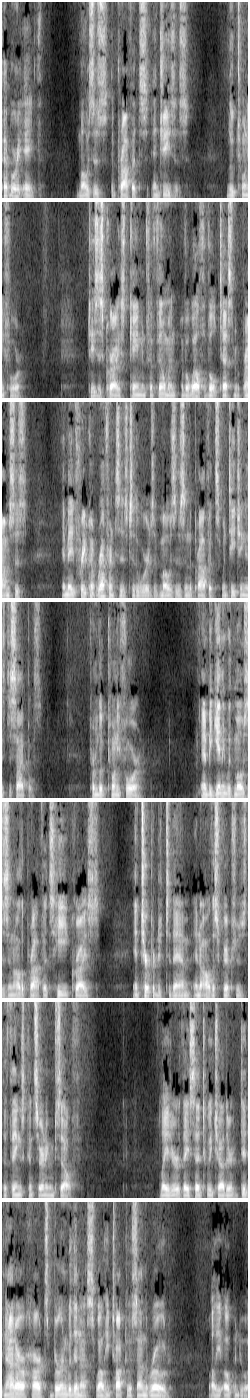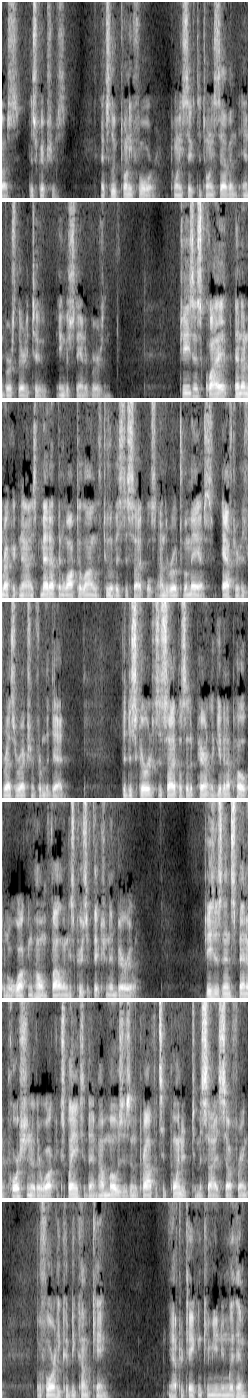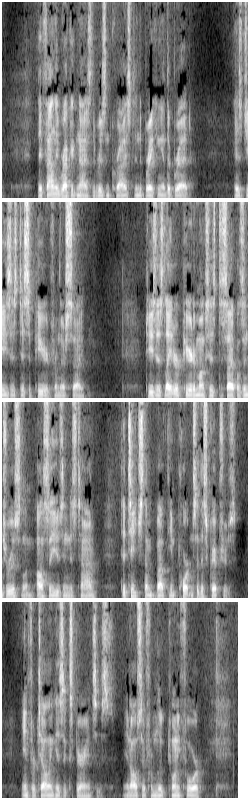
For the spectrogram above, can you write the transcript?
February 8th Moses, the prophets, and Jesus. Luke 24. Jesus Christ came in fulfillment of a wealth of Old Testament promises and made frequent references to the words of Moses and the prophets when teaching his disciples. From Luke 24. And beginning with Moses and all the prophets, he, Christ, interpreted to them in all the scriptures the things concerning himself. Later they said to each other, Did not our hearts burn within us while he talked to us on the road, while he opened to us the scriptures? That's Luke 24, 26 to 27, and verse 32, English Standard Version. Jesus, quiet and unrecognized, met up and walked along with two of his disciples on the road to Emmaus after his resurrection from the dead. The discouraged disciples had apparently given up hope and were walking home following his crucifixion and burial. Jesus then spent a portion of their walk explaining to them how Moses and the prophets had pointed to Messiah's suffering before he could become king. After taking communion with him, they finally recognized the risen Christ in the breaking of the bread as Jesus disappeared from their sight. Jesus later appeared amongst his disciples in Jerusalem, also using this time to teach them about the importance of the Scriptures and foretelling his experiences. And also from Luke 24,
